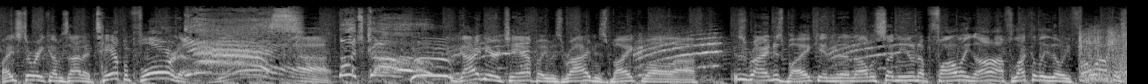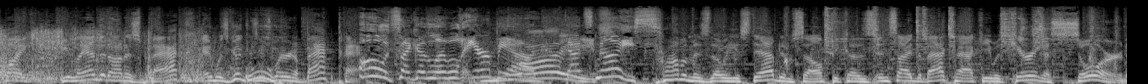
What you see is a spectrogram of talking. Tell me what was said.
My story comes out of Tampa, Florida. Yes! Yeah. Let's go. Woo! Guy near Tampa, he was riding his bike while uh, he was riding his bike, and then all of a sudden he ended up falling off. Luckily, though, he fell off his bike. He landed on his back and was good because he was wearing a backpack. Oh, it's like a little airbag. Right. That's nice. Problem is, though, he stabbed himself because inside the backpack he was carrying a sword.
